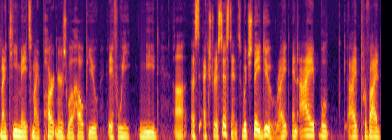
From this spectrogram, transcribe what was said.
my teammates, my partners will help you if we need uh, extra assistance, which they do, right? And I will I provide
